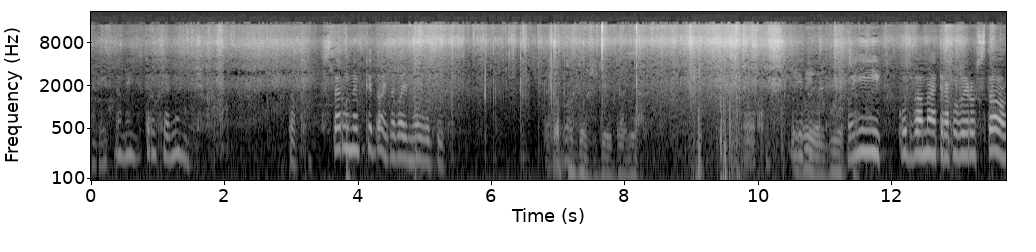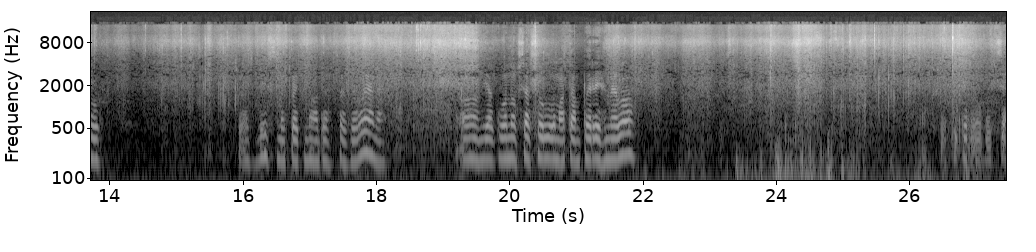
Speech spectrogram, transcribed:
Видно мені трохи, ну нічого. Так, стару не вкидай, давай молоду. Та подожди, да я. Тут. Її по два метри повиростало. Зараз висмикати треба, це зелене. Он, як воно вся солома там перегнила. Що тут робиться?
